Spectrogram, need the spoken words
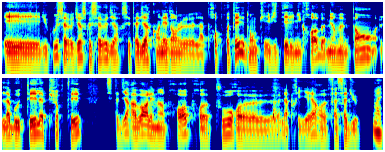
Et du coup, ça veut dire ce que ça veut dire. C'est-à-dire qu'on est dans la propreté, donc éviter les microbes, mais en même temps, la beauté, la pureté, c'est-à-dire avoir les mains propres pour euh, la prière face à Dieu. Ouais.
